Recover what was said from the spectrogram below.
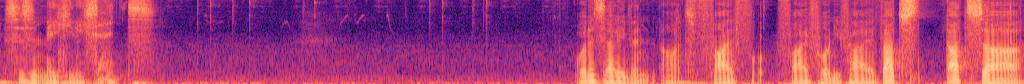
This doesn't make any sense. What is that even? Oh, it's 5 545. That's that's uh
